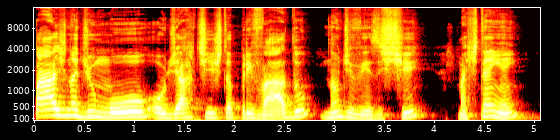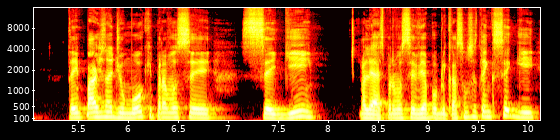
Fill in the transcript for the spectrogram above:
Página de humor ou de artista privado não devia existir, mas tem, hein? Tem página de humor que para você seguir, aliás, para você ver a publicação, você tem que seguir.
